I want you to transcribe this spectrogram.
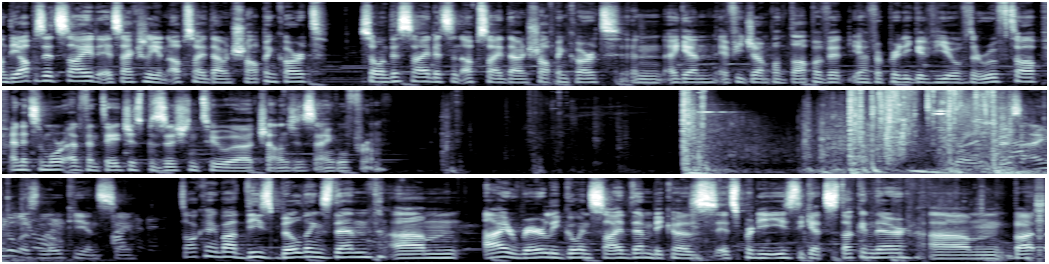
On the opposite side, it's actually an upside down shopping cart. So on this side, it's an upside down shopping cart. And again, if you jump on top of it, you have a pretty good view of the rooftop. And it's a more advantageous position to uh, challenge this angle from. This is low-key insane. Talking about these buildings then, um, I rarely go inside them because it's pretty easy to get stuck in there, um, but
